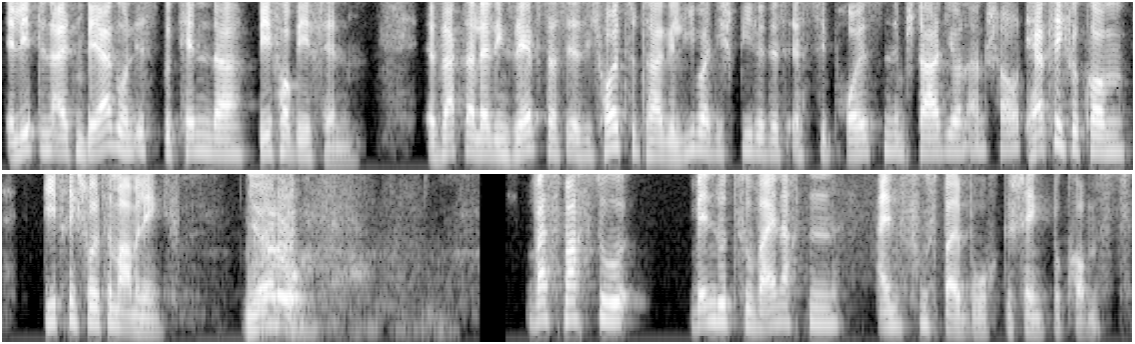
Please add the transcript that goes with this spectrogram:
Er lebt in Altenberge und ist bekennender BVB-Fan. Er sagt allerdings selbst, dass er sich heutzutage lieber die Spiele des SC Preußen im Stadion anschaut. Herzlich willkommen, Dietrich Schulze-Marmeling. Ja, hallo. Was machst du, wenn du zu Weihnachten ein Fußballbuch geschenkt bekommst?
